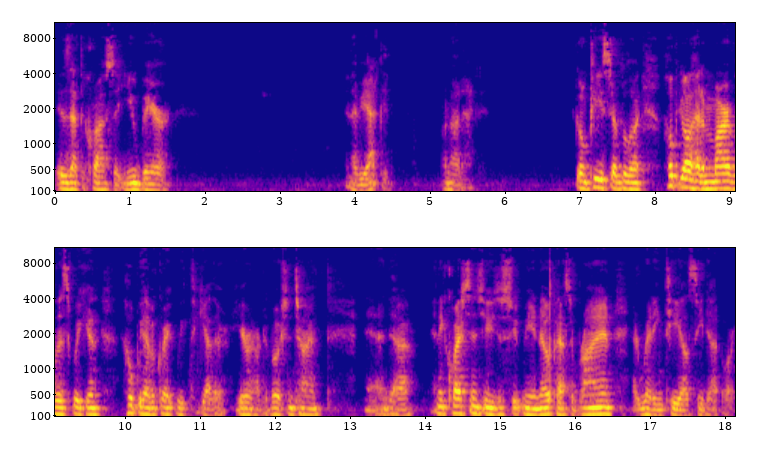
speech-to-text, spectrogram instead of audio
Is that the cross that you bear? And have you acted or not acted? Go in peace, serve the Lord. Hope you all had a marvelous weekend. Hope we have a great week together here in our devotion time. And uh, any questions, you just shoot me a note, Pastor Brian at readingtlc.org.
